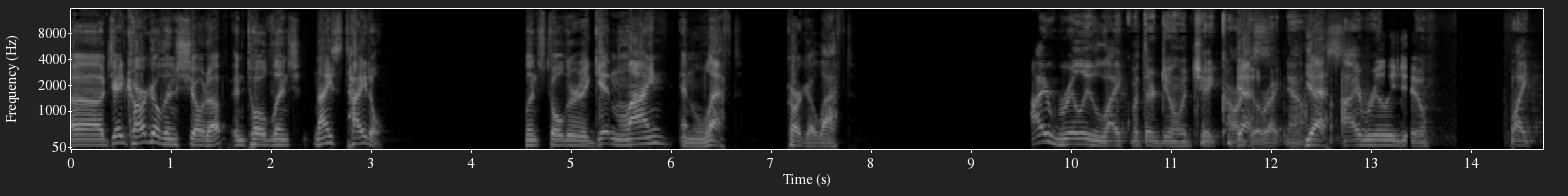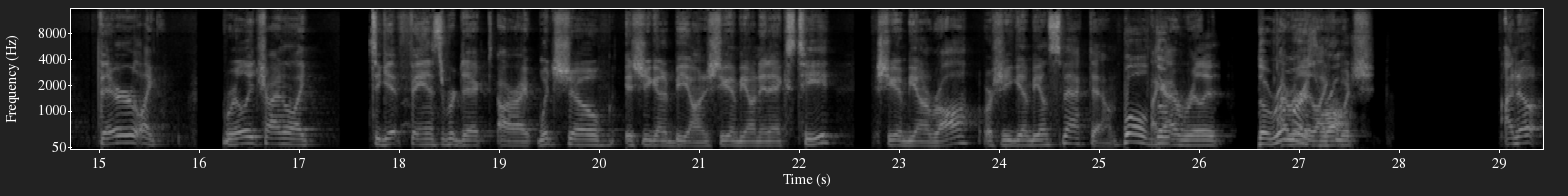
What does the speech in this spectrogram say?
Uh, Jade Cargill then showed up and told Lynch, nice title. Lynch told her to get in line and left. Cargill laughed. I really like what they're doing with Jade Cargill Yes. right now. Yes. I really do. Like they're like really trying to like to get fans to predict. All right, which show is she going to be on? Is she going to be on NXT? Is she going to be on Raw or is she going to be on SmackDown? Well, Like the, I really, the rumor really is like Raw. which. I know,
